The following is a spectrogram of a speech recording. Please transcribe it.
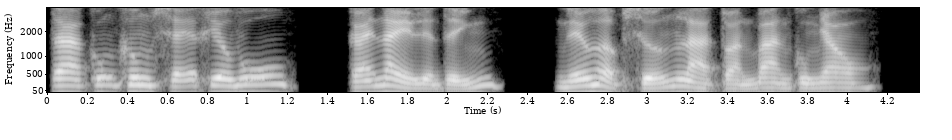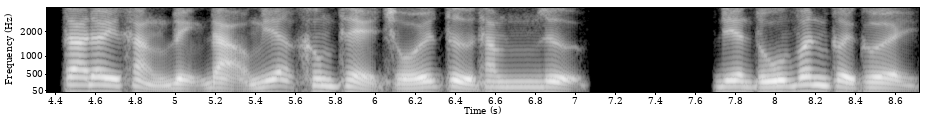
ta cũng không sẽ khiêu vũ, cái này liền tính, nếu hợp sướng là toàn ban cùng nhau, ta đây khẳng định đạo nghĩa không thể chối từ tham dự. Điền Tú Vân cười cười,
